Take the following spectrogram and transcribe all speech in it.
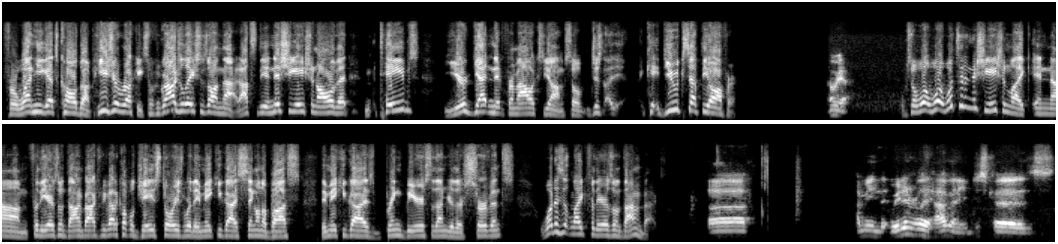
for when he gets called up. He's your rookie. So congratulations on that. That's the initiation all of it. Tabes you're getting it from alex young. So just uh, do you accept the offer? Oh yeah so what, what what's an initiation like in um for the Arizona Diamondbacks? We've had a couple Jays stories where they make you guys sing on the bus. They make you guys bring beers to them. You're their servants. What is it like for the Arizona Diamondbacks? Uh, I mean, we didn't really have any just because,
